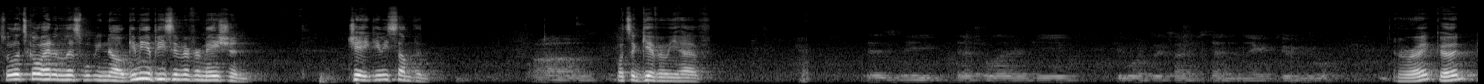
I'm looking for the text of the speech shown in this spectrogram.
So let's go ahead and list what we know. Give me a piece of information. Jay, give me something. Um, What's a given we have? is the potential energy two point six times ten to the negative two joule? All right, good.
